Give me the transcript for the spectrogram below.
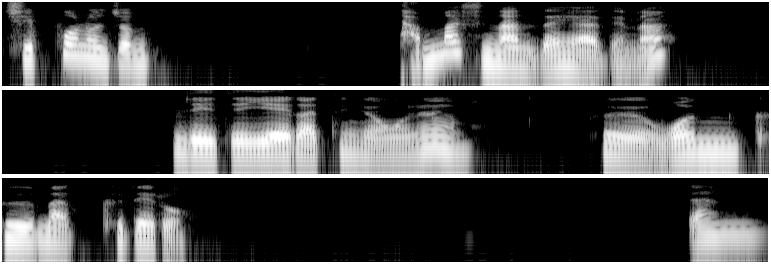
지포는 좀 단맛이 난다 해야 되나? 근데 이제 얘 같은 경우는 그 원 그 맛 그대로. 짠.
